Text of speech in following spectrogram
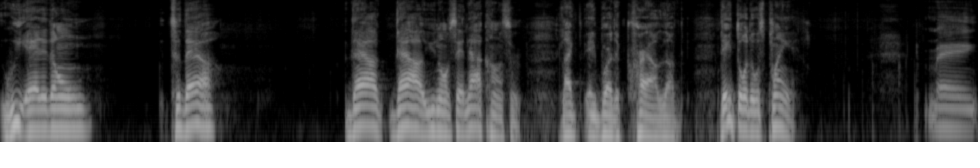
we added on to their their their you know what I'm saying their concert. Like a brother crowd loved it. They thought it was playing. Man,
